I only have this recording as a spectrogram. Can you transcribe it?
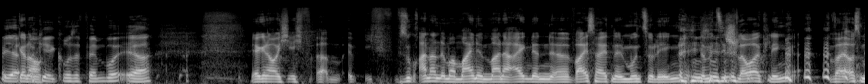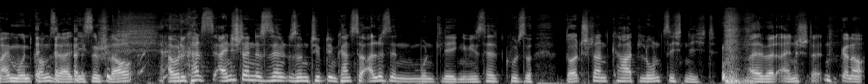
Ja, Genau. okay, großer Fanboy, ja. Ja, genau, ich, ich, ähm, ich versuche anderen immer meine, meine eigenen äh, Weisheiten in den Mund zu legen, damit sie schlauer klingen, weil aus meinem Mund kommen sie halt nicht so schlau. Aber du kannst, Einstein das ist halt so ein Typ, dem kannst du alles in den Mund legen. Wie ist halt cool, so Deutschlandcard lohnt sich nicht. Albert Einstein. Genau.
